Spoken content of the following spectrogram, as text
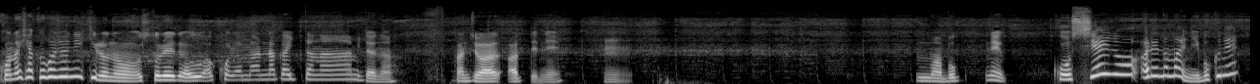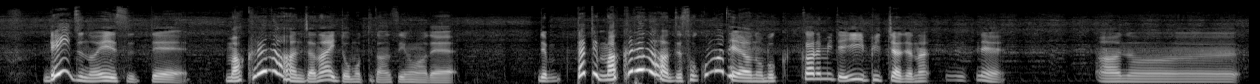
この152キロのストレートは、うわ、これは真ん中行ったなー、みたいな感じはあってね。うん。まあ僕、ね、こう、試合のあれの前に、僕ね、レイズのエースって、マクラナハンじゃないと思ってたんです今まで。で、だってマクラナハンってそこまであの僕から見ていいピッチャーじゃない、ね、あのー、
